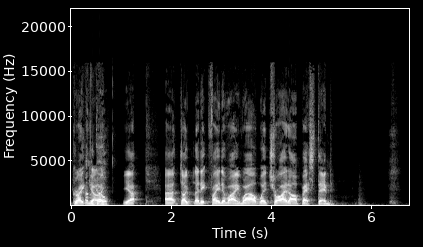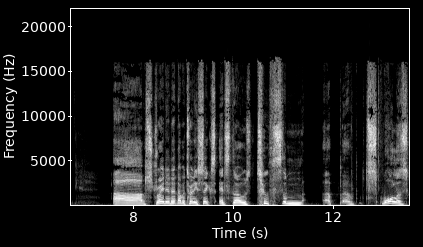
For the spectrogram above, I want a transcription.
Great and the guy. girl. Yeah. Uh, don't let it fade away. Well, we're trying our best then. Um, straight in at number 26, it's those toothsome uh, uh, squallers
